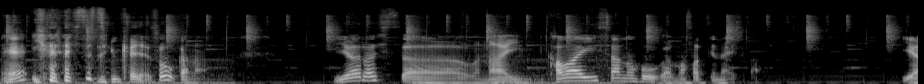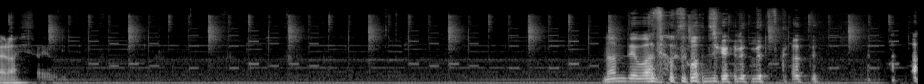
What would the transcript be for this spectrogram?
え？いやらしさ全開じゃん、そうかな？いやらしさはない。可愛さの方が勝ってないですか？いやらしさより。なんでわざわざ間違えるんですかってな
